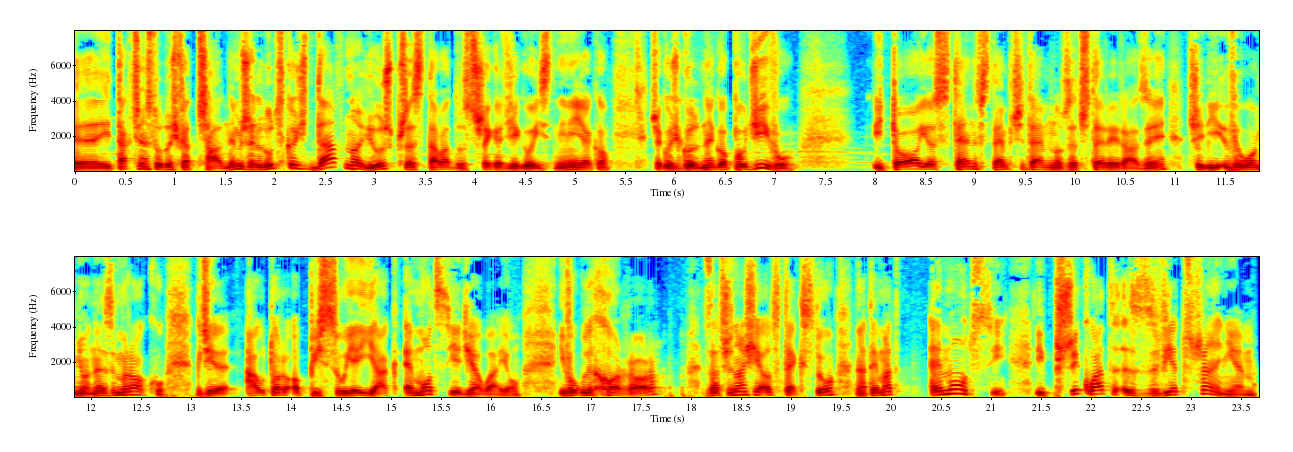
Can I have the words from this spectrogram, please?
yy, tak często doświadczalnym, że ludzkość dawno już przestała dostrzegać jego istnienie jako czegoś godnego podziwu. I to jest ten wstęp, czytałem no ze cztery razy, czyli wyłonione z mroku, gdzie autor opisuje, jak emocje działają. I w ogóle horror zaczyna się od tekstu na temat emocji. I przykład z wietrzeniem.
